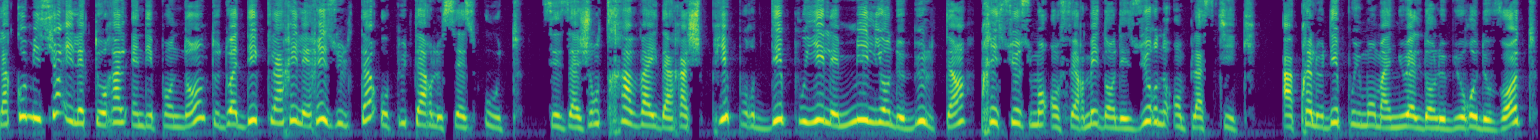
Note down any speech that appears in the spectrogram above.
La commission électorale indépendante doit déclarer les résultats au plus tard le 16 août. Ces agents travaillent d'arrache-pied pour dépouiller les millions de bulletins précieusement enfermés dans des urnes en plastique. Après le dépouillement manuel dans le bureau de vote,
